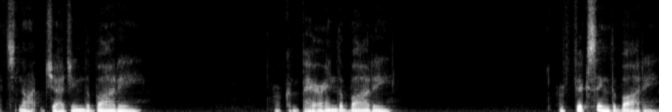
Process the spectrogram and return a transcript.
It's not judging the body or comparing the body or fixing the body.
